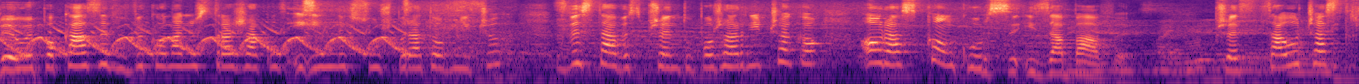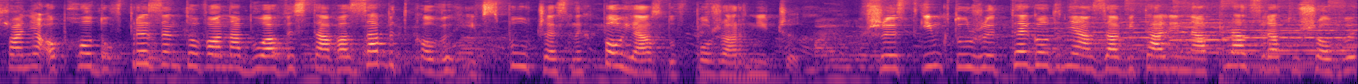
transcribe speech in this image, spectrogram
Były pokazy w wykonaniu strażaków i innych służb ratowniczych, wystawy sprzętu pożarniczego oraz konkursy i zabawy. Przez cały czas trwania obchodów prezentowana była wystawa zabytkowych i współczesnych pojazdów pożarniczych. Wszystkim, którzy tego dnia zawitali na plac ratuszowy,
